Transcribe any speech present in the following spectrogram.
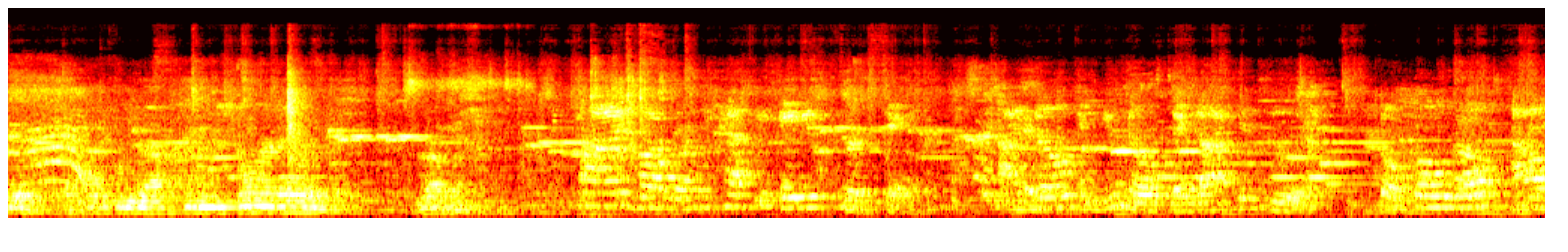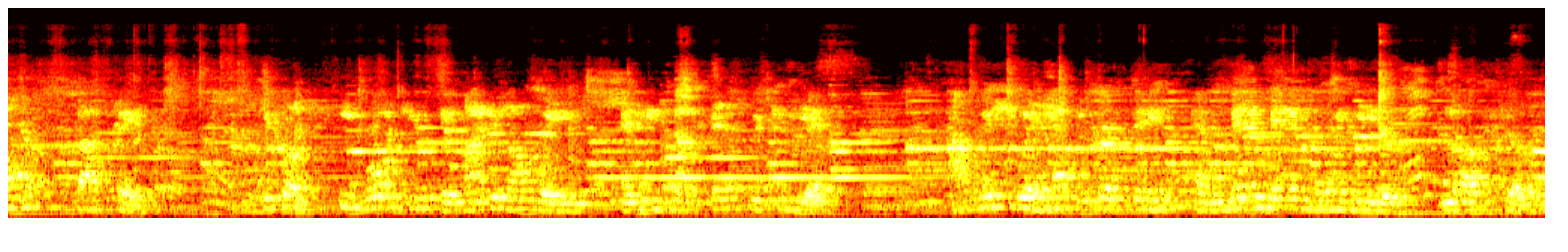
day. And hopefully I'll see you sooner than later. Love you. Hi, Barbara. Happy 80th birthday. I know know that God is good. So go walk out by faith. Because he brought you a mighty long way and he's not finished with you yet. I wish you a happy birthday and many, many more years. Love, Philip.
